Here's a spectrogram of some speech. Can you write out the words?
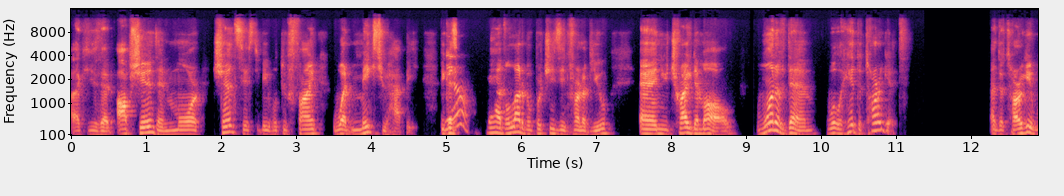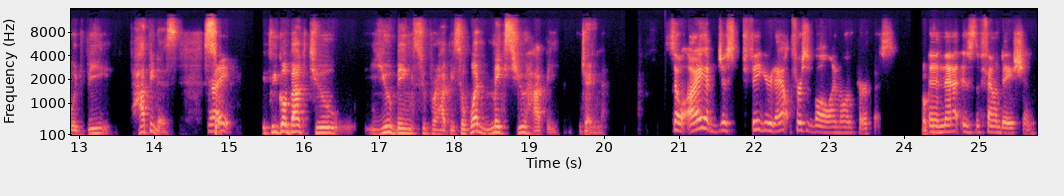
like you said, options and more chances to be able to find what makes you happy. Because yeah. you have a lot of opportunities in front of you and you try them all. One of them will hit the target. And the target would be happiness. So right. If we go back to you being super happy, so what makes you happy, Jayne? So I have just figured out, first of all, I'm on purpose. Okay. And that is the foundation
